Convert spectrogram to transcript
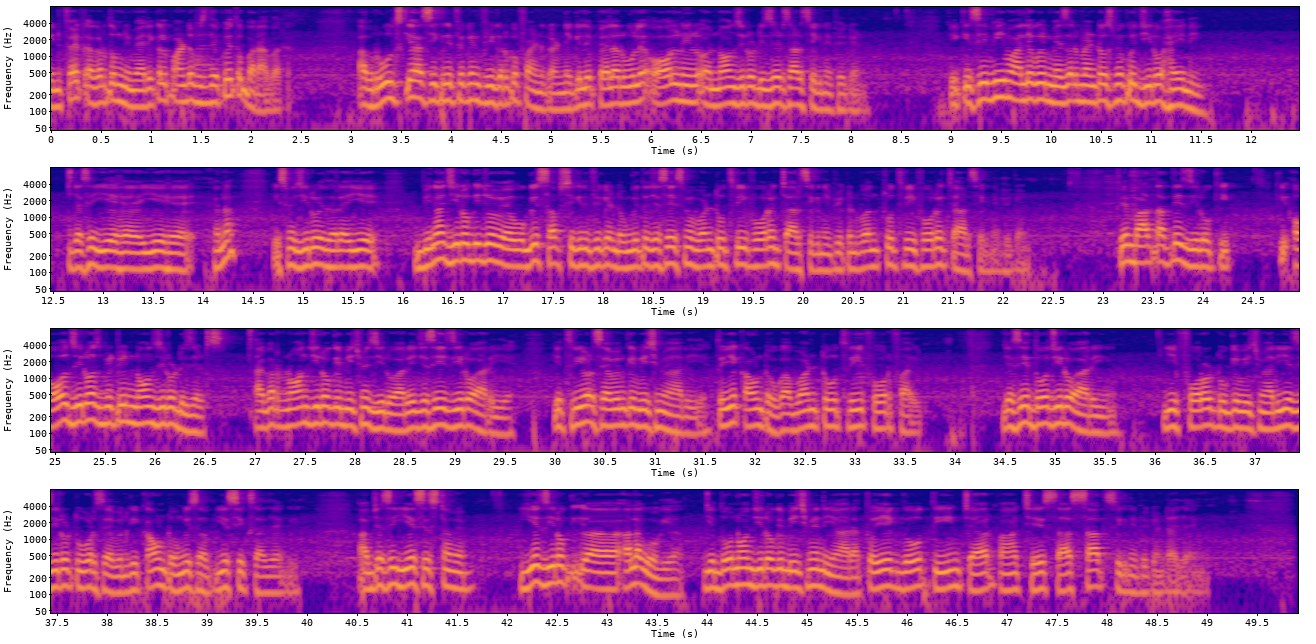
इनफैक्ट अगर तुम न्यूमेरिकल पॉइंट ऑफ़ व्यू देखो तो बराबर है। अब रूल्स क्या है? सिग्निफिकेंट फिगर को फाइंड करने के लिए पहला रूल है all non zero digits are significant कि किसी भी, मान लो कोई मेज़रमेंट है, उसमें कोई ज़ीरो है ही नहीं। जैसे ये है ये है है ना? इसमें ज़ीरो इधर है, ये। बिना ज़ीरो की जो होगी, सब सिग्निफिकेंट होंगी। तो जैसे इसमें वन टू थ्री फोर है, चार significant one two three four है, चार सिग्निफिकेंट फिर बात आती है ज़ीरो की, कि all zeros between non zero digits अगर नॉन ज़ीरो के बीच में ज़ीरो आ रही है, जैसे ये ज़ीरो आ रही है, ये थ्री और सेवन के बीच में आ रही है तो ये काउंट होगा one two three four five जैसे ये दो ज़ीरो आ रही हैं, ये फोर और टू के बीच में आ रही है ज़ीरो टू और सेवन की काउंट होंगी सब, ये सिक्स आ जाएँगी. अब जैसे ये सिस्टम है, ये ज़ीरो अलग हो गया, ये दो नॉन ज़ीरो के बीच में नहीं आ रहा तो एक, दो, तीन, चार, पाँच छः सात सात सिग्निफिकेंट आ जाएँगे.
